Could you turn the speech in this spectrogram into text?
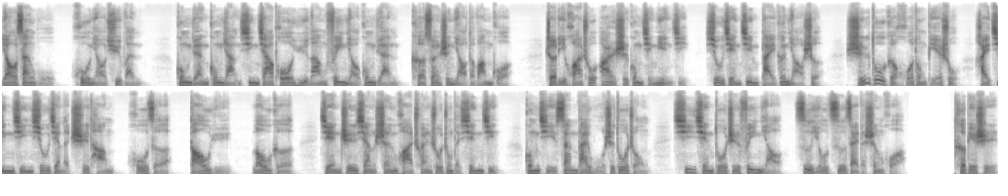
幺三五护鸟驱蚊。公园供养新加坡玉郎飞鸟公园，可算是鸟的王国。这里划出二十公顷面积，修建近百个鸟舍，十多个活动别墅，还精心修建了池塘、湖泽、岛屿、楼阁，简直像神话传说中的仙境。供给三百五十多种、七千多只飞鸟自由自在的生活。特别是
